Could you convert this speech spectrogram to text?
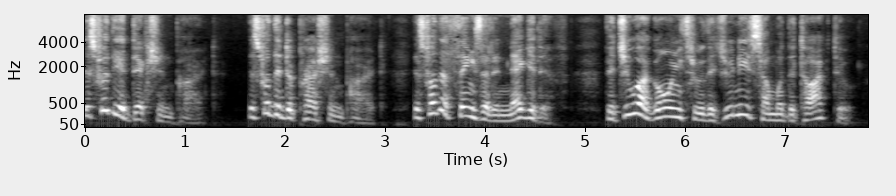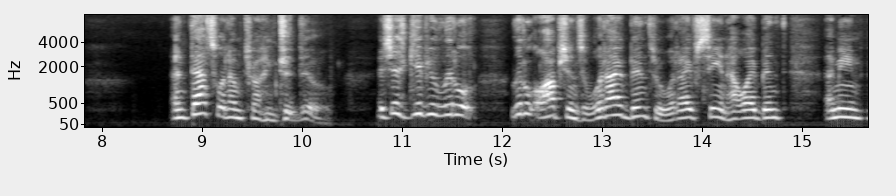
is for the addiction part. is for the depression part. is for the things that are negative that you are going through that you need someone to talk to. And that's what I'm trying to do. It's just give you little little options of what I've been through, what I've seen, how I've been. Th- I mean,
